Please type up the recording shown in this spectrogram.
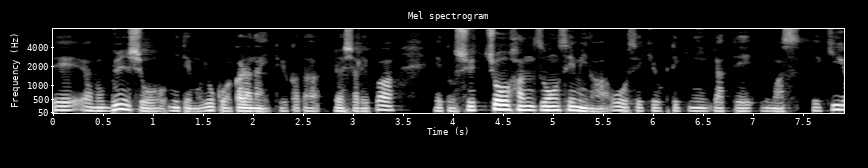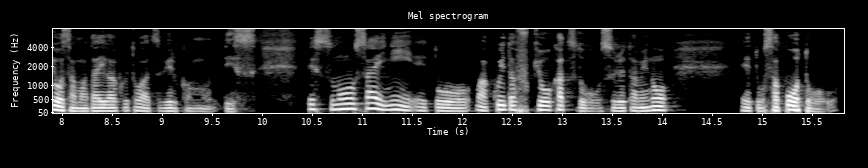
で、あの、文章を見てもよくわからないという方いらっしゃれば、えっと、出張ハンズオンセミナーを積極的にやっています。で企業様、大学問わずウェルカムです。で、その際に、えっと、まあ、こういった布教活動をするための、えっと、サポートを、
